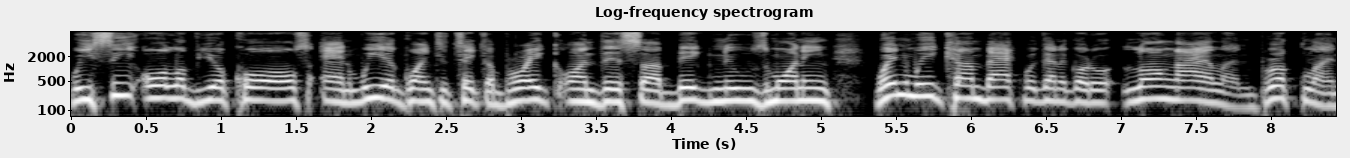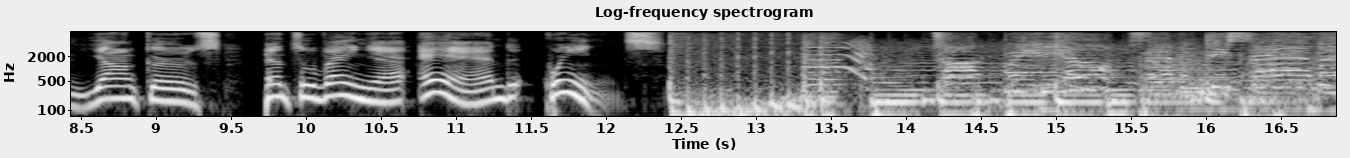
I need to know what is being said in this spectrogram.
We see all of your calls, and we are going to take a break on this uh, big news morning. When we come back, we're going to go to Long Island, Brooklyn, Yonkers, Pennsylvania, and Queens. Talk Radio 77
